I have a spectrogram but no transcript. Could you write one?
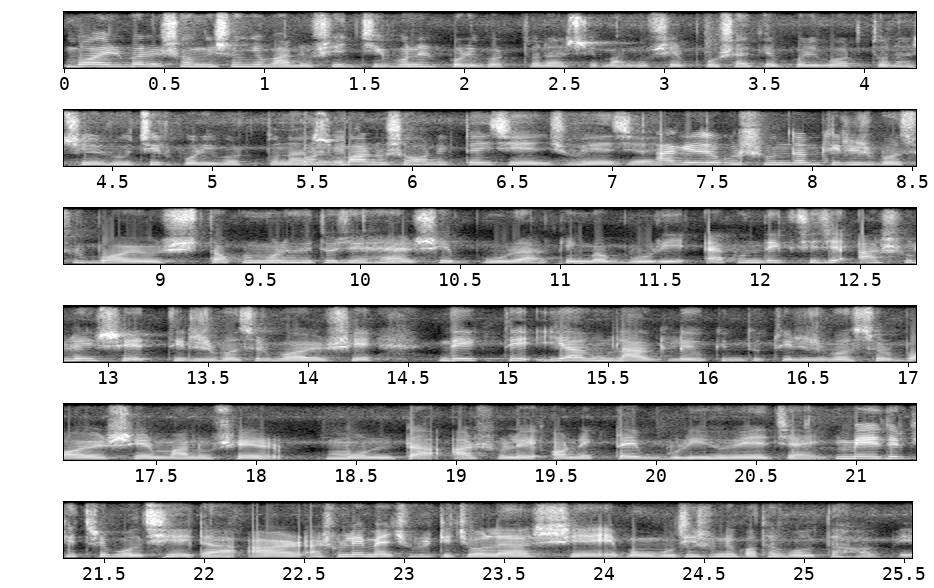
বয়স বাড়ার সঙ্গে সঙ্গে মানুষের জীবনের পরিবর্তন আসে, মানুষের পোশাকের পরিবর্তন আসে, রুচির পরিবর্তন আসে। মানুষ অনেকটাই চেঞ্জ হয়ে যায়। আগে যখন শুনতাম তিরিশ বছর বয়স, তখন মনে হতো যে হ্যাঁ সে বুড়া কিংবা বুড়ি। এখন দেখছি যে আসলেই সে তিরিশ বছর বয়সে দেখতে ইয়াং লাগলেও কিন্তু তিরিশ বছর বয়সের মানুষের মনটা আসলে অনেকটাই বুড়ি হয়ে যায়। মেয়েদের ক্ষেত্রে বলছি এটা। আর আসলে ম্যাচুরিটি চলে আসে এবং বুঝে শুনে কথা বলতে হবে।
